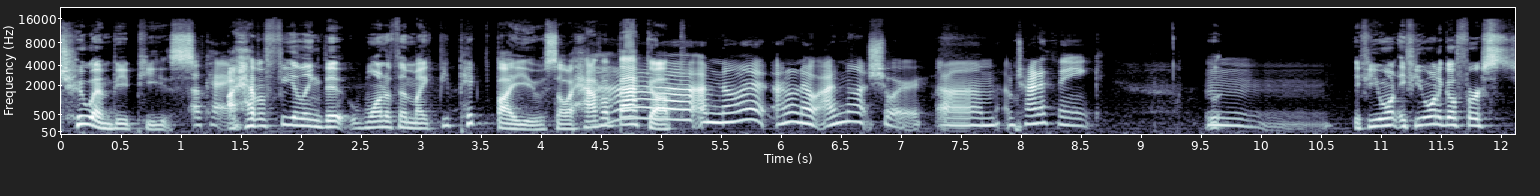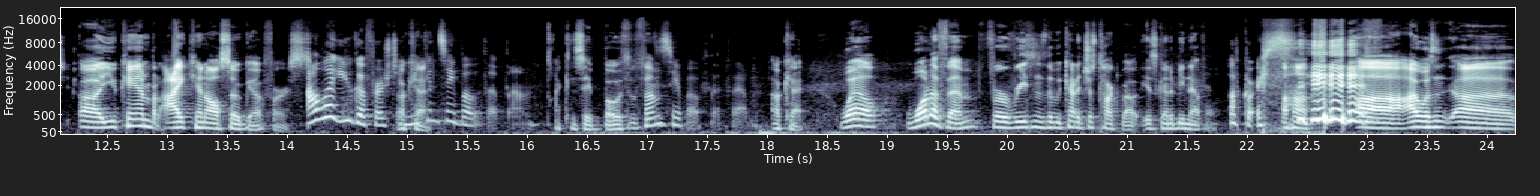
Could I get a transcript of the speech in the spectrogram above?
two mvps Okay. i have a feeling that one of them might be picked by you so i have a backup Ah, I'm not. I don't know. I'm not sure. Um, I'm trying to think. if you want if you want to go first uh, you can but i can also go first I'll let you go first, and you can say both of them. i can say both of them Say both of them. Okay. Well, one of them, for reasons that we kind of just talked about, is going to be Neville. Of course. Uh-huh. uh, I wasn't. Uh,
